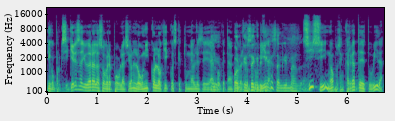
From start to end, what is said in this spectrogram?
Digo, porque si quieres ayudar a la sobrepoblación, lo único lógico es que tú me hables de algo que tenga que ver con tu vida. A alguien más, sí, sí, no, pues encárgate de tu vida.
